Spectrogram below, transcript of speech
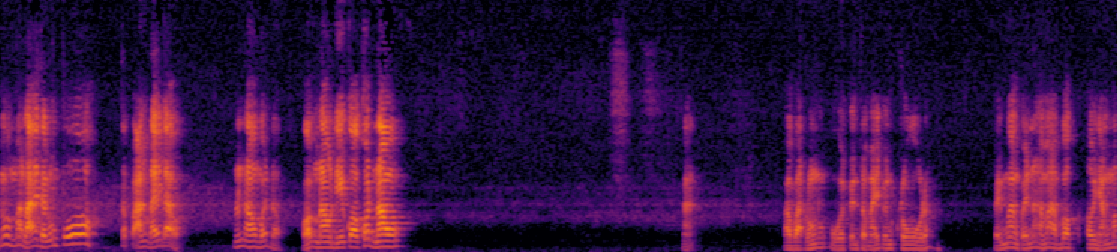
โน้มมาหลายแต่หลวงปู่ตะปานใดแล้วมันเน่าหมดดอกของเน่าดีกว่าคนเน่าประวัติของหลวงปู่เป็นสมัยเป็นครูแล้วไปเมืองไปหน้ามาบอกเอาอย่างมา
